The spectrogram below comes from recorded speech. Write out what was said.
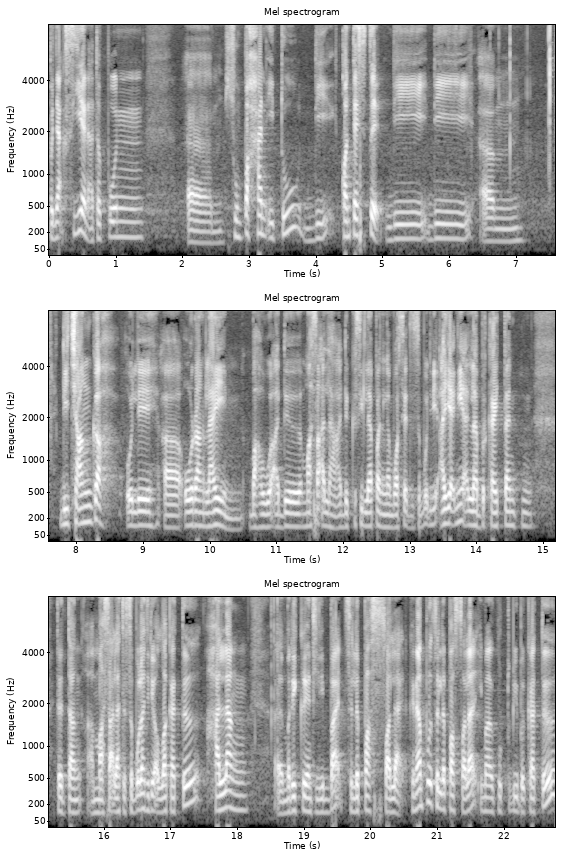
penyaksian ataupun um, sumpahan itu di contested di di um, dicanggah oleh uh, orang lain bahawa ada masalah ada kesilapan dalam wasiat tersebut. Jadi ayat ini adalah berkaitan tentang uh, masalah tersebutlah. Jadi Allah kata halang uh, mereka yang terlibat selepas salat. Kenapa selepas salat? Imam Al-Qurtubi berkata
